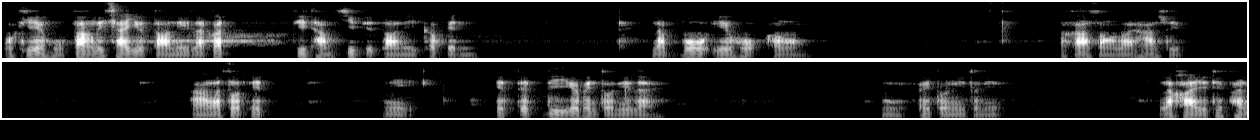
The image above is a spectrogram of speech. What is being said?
โอเค หูฟังที่ใช้อยู่ตอนนี้แล้วก็ที่ทำคลิปอยู่ตอนนี้ก็เป็น n a b o A6 ครับผม ราคาสองร้อยห้าสิบอ่า แล้วส่วน S นี่ SSD ก็เป็นตัวนี้เลยอืมไอตัวนี้ตัวนี้ ราคาอยู่ที่พัน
